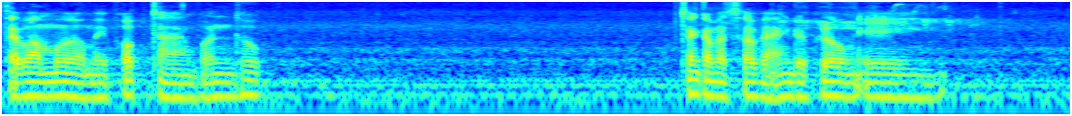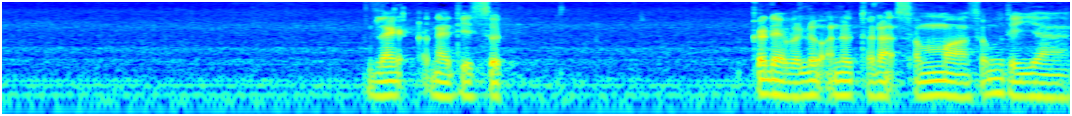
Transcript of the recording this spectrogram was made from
แต่ว่าเมื่อไม่พบทางพ้นทุกข์ท่านก็มาแสวงโดยพระองค์เอง และในที่สุด ก็ได้บรรลุอนุตตรสัมมาสัมพุทธญาณ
